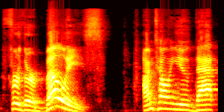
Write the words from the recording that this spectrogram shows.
for their bellies I'm telling you, that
